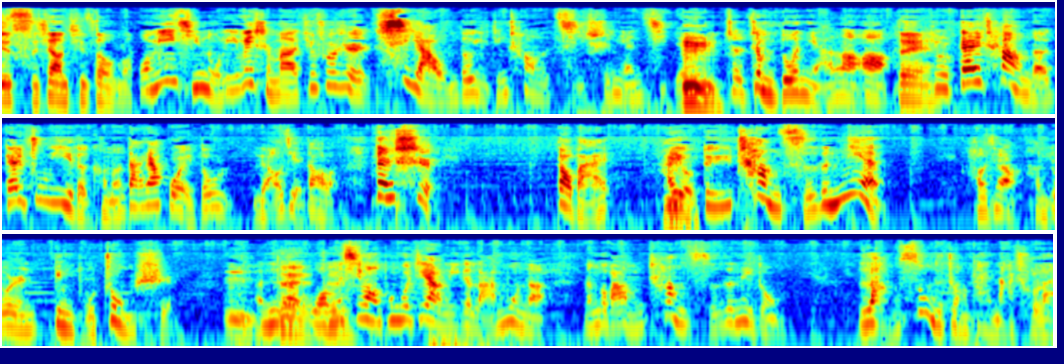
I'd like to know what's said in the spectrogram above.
的思想去走嘛。我们一起努力，为什么？就说是戏啊，我们都已经唱了几十年几，嗯，这这么多年。了啊，对，就是该唱的、该注意的，可能大家伙也都了解到了。但是，道白还有对于唱词的念，好像很多人并不重视。嗯，那。我们希望通过这样的一个栏目呢，能够把我们唱词的那种朗诵的状态拿出来。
